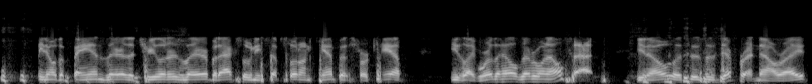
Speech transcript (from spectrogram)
you know the fans there, the cheerleaders there. But actually, when he steps foot on campus for camp, he's like, "Where the hell is everyone else at?" You know, this, this is different now, right?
